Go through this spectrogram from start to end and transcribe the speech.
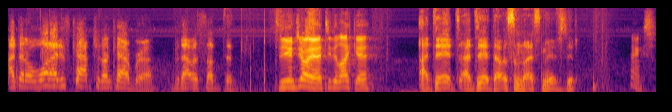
I don't know what I just captured on camera, but that was something. Did you enjoy it? Did you like it? I did, I did. That was some nice moves, dude. Thanks.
